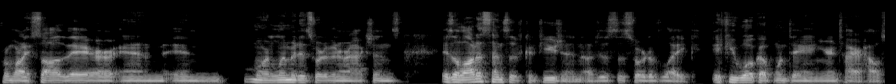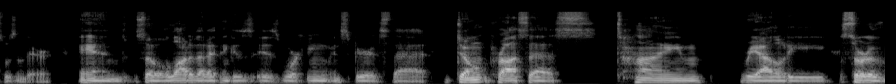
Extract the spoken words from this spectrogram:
from what i saw there and in more limited sort of interactions is a lot of sense of confusion of just this sort of like if you woke up one day and your entire house wasn't there. And so a lot of that i think is is working in spirits that don't process time reality sort of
